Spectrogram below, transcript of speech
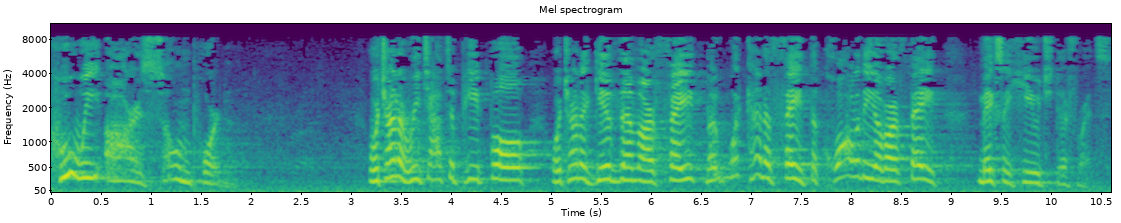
Who we are is so important. We're trying to reach out to people. We're trying to give them our faith. But what kind of faith? The quality of our faith makes a huge difference.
